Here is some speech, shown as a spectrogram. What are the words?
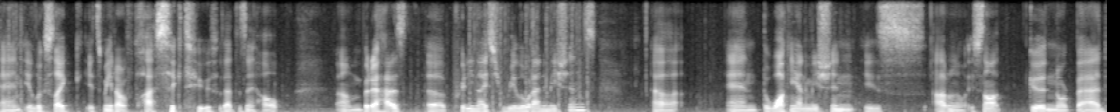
And it looks like it's made out of plastic too, so that doesn't help. Um, but it has uh, pretty nice reload animations. Uh, and the walking animation is, I don't know, it's not good nor bad.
